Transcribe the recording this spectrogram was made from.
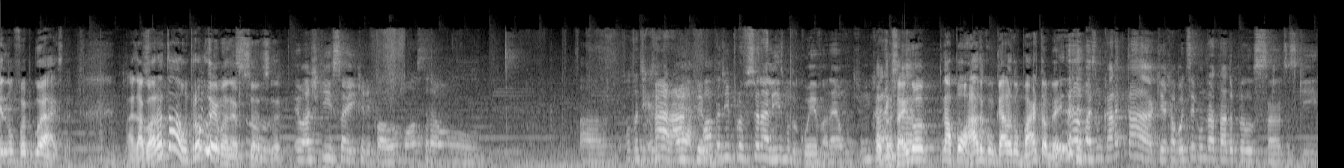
ele não foi pro Goiás, né? Mas agora tá um problema, né, pro Isso- Santos, né? Eu acho que isso aí que ele falou mostra o. A, Falta de é, caráter. a falta de profissionalismo do Cueva, né? Um, um Pô, cara pra que sair tá- no- na porrada com o cara no bar também, né? Não, mas um cara que tá. que acabou de ser contratado pelo Santos, que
